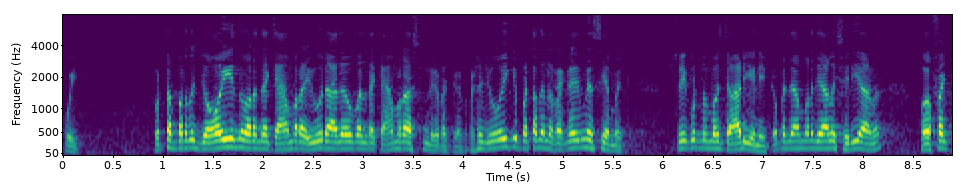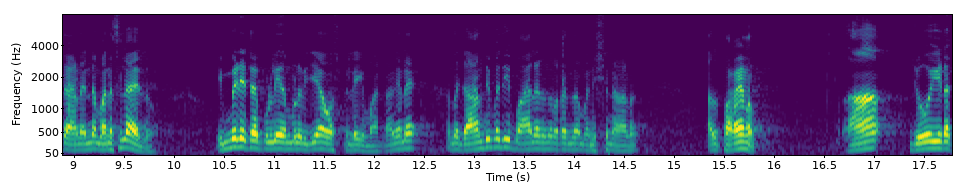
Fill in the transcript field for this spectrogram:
പോയി. തൊട്ടപ്പുറത്ത് ജോയി എന്ന് പറഞ്ഞ ക്യാമറ യു രാജഗോപാലിന്റെ ക്യാമറ അസിസ്റ്റന്റ് കിടക്കുകയാണ്. പക്ഷേ ജോയിക്ക് പെട്ടെന്ന് തന്നെ റെക്കഗ്നൈസ് ചെയ്യാൻ പറ്റി. ശ്രീകുട്ടൻ പറഞ്ഞ് ചാടി എണീറ്റു. അപ്പോൾ ഞാൻ പറഞ്ഞ ആൾ ശരിയാണ് പെർഫെക്റ്റ് ആണ്. എന്നെ മനസ്സിലായല്ലോ. ഇമ്മീഡിയറ്റ് പുള്ളി നമ്മൾ വിജയ ഹോസ്പിറ്റലിലേക്ക് മാറ്റണം. അങ്ങനെ അന്ന് ഗാന്ധിമതി ബാലൻ എന്ന് പറയുന്ന മനുഷ്യനാണ് അത് പറയണം. ആ ജോയിയുടെ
